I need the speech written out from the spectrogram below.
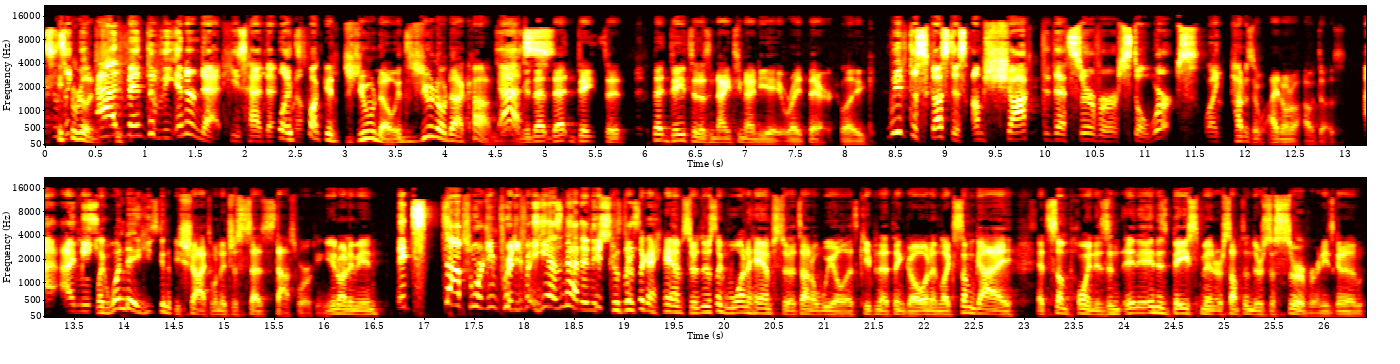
Since like really. the advent of the internet, he's had that well, email. it's fucking Juno. It's Juno.com. I mean, that that dates it. That dates it as 1998 right there. Like, We've discussed this. I'm shocked that that server still works. Like, how does it? I don't know how it does. I, I mean, Like one day he's going to be shocked when it just says stops working. You know what I mean? it stops working pretty. Fast. He hasn't had an issue. Because there's like a hamster. There's like one hamster that's on a wheel that's keeping that thing going, and like some guy at some point is in in, in his basement or something. There's a server, and he's going to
